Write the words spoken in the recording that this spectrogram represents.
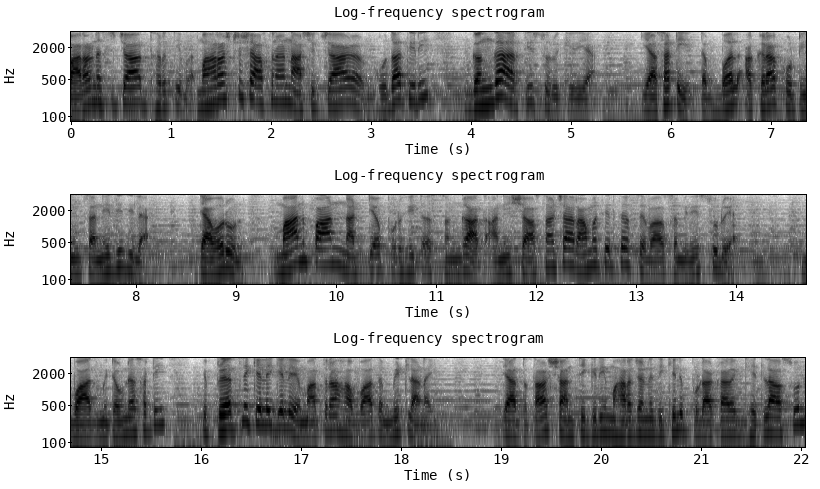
वाराणसीच्या धर्तीवर महाराष्ट्र शासनाने नाशिकच्या गोदातीरी गंगा आरती सुरू केली आहे. यासाठी तब्बल अकरा कोटींचा निधी दिला त्यावरून मानपान नाट्य पुरोहित संघात आणि शासनाच्या रामतीर्थ सेवा समिती सुरू आहे. वाद मिटवण्यासाठी हे प्रयत्न केले गेले मात्र हा वाद मिटला नाही. त्यात आता शांतिगिरी महाराजांनी देखील पुढाकार घेतला असून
